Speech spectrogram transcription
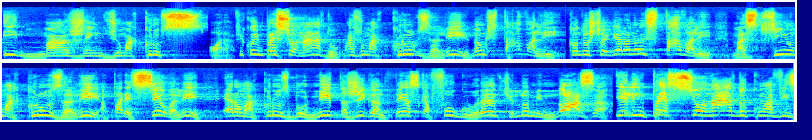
imagem de uma cruz. Ora, ficou impressionado, mas uma cruz ali não estava ali. Quando eu cheguei, ela não estava ali, mas tinha uma cruz ali, apareceu ali, era uma cruz bonita, gigantesca, fulgurante, luminosa. E ele, impressionado com a visão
